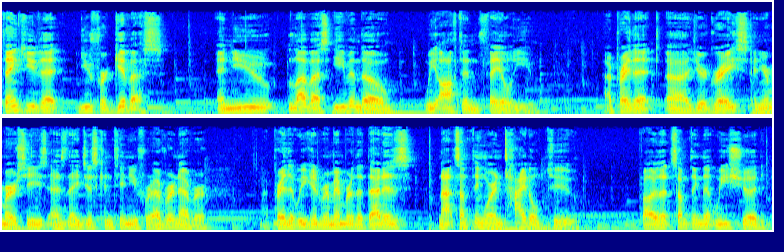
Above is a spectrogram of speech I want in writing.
Thank you that you forgive us and you love us even though we often fail you. I pray that uh, your grace and your mercies, as they just continue forever and ever, I pray that we could remember that that is not something we're entitled to. Father, that's something that we should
